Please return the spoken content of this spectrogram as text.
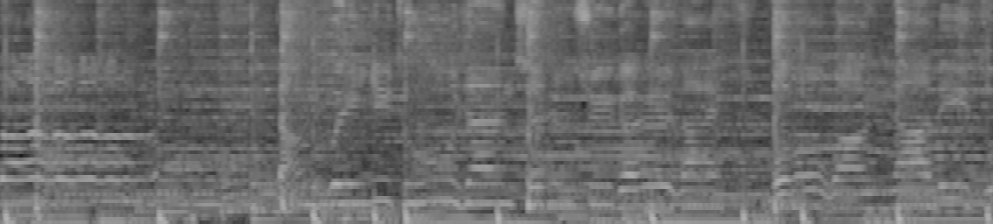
了。当回忆突然趁虚而来，我往哪里躲？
